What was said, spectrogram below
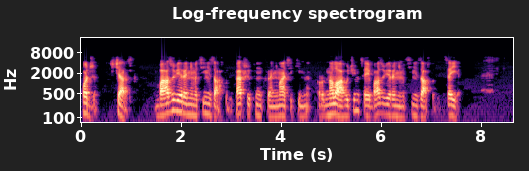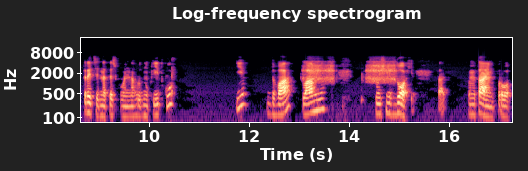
Отже, ще раз. Базові реанімаційні заходи. Перший пункт реанімації, який ми налагоджуємо, це є базові реанімаційні заходи. Це є 30 натискувань на грудну клітку і 2 плавні штучні вдохи. Так. Пам'ятаємо про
